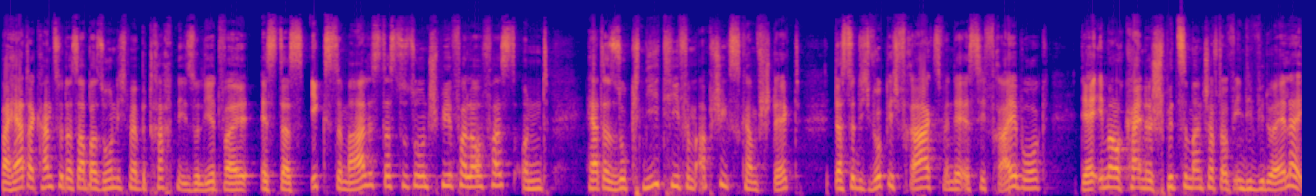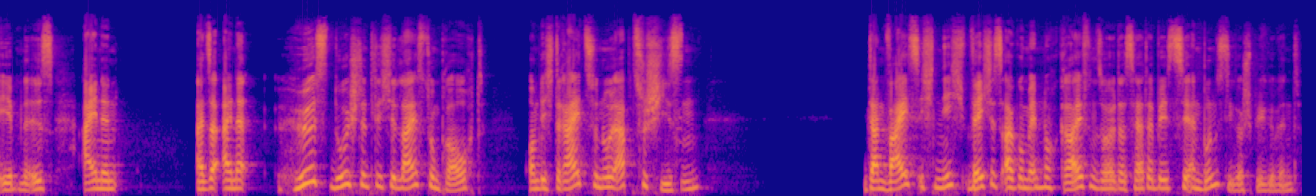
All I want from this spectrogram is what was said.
Bei Hertha kannst du das aber so nicht mehr betrachten, isoliert, weil es das x-te Mal ist, dass du so einen Spielverlauf hast und Hertha so knietief im Abstiegskampf steckt, dass du dich wirklich fragst, wenn der SC Freiburg, der immer noch keine Spitzenmannschaft auf individueller Ebene ist, einen, also eine höchst durchschnittliche Leistung braucht, um dich 3 zu 0 abzuschießen, dann weiß ich nicht, welches Argument noch greifen soll, dass Hertha BSC ein Bundesligaspiel gewinnt.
